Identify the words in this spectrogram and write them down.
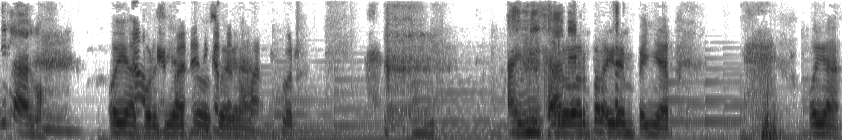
Sí la hago. oiga, No, por cierto, suegra, mejor. Ay, mija, a robar para ir a empeñar. Oiga,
